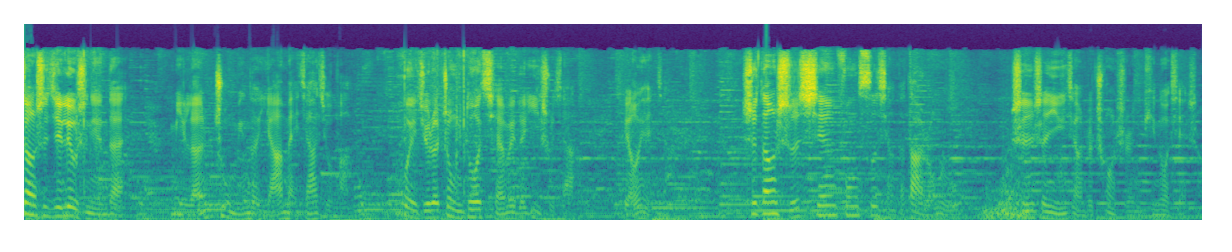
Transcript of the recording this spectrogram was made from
上世纪六十年代，米兰著名的牙买加酒吧汇聚了众多前卫的艺术家、表演家，是当时先锋思想的大熔炉，深深影响着创始人皮诺先生。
